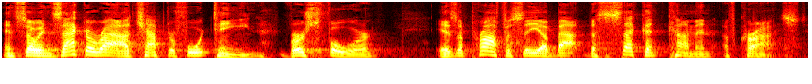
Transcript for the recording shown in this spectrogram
And so in Zechariah chapter 14, verse 4, is a prophecy about the second coming of Christ.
